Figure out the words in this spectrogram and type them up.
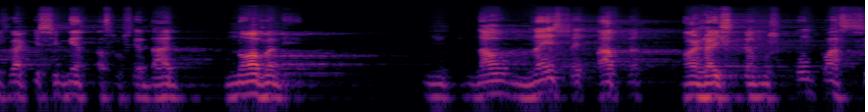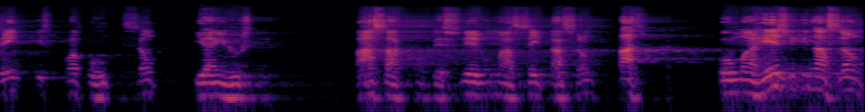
enfraquecimento da sociedade novamente. Final, nessa etapa, nós já estamos complacentes com a corrupção e a injustiça. Passa a acontecer uma aceitação tácita ou uma resignação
